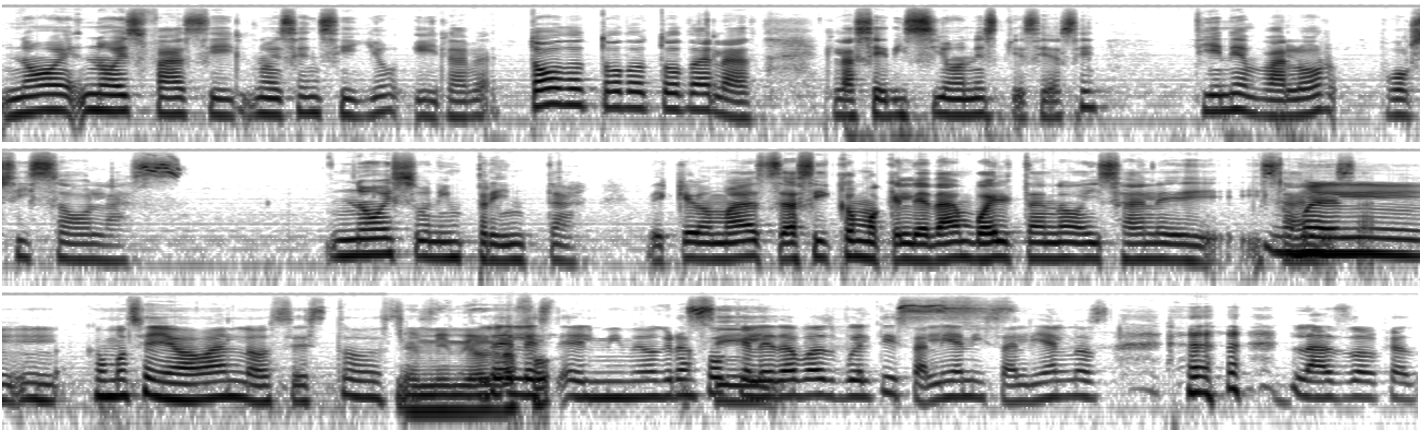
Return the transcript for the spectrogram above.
No, no es fácil, no es sencillo y la, verdad, todo, todo, todas las, las ediciones que se hacen tienen valor por sí solas. No es una imprenta de que nomás así como que le dan vuelta, ¿no? Y sale y Como sale. el, ¿Cómo se llamaban los estos? El mimeógrafo. El, el mimeógrafo Sí. que le dabas vuelta y salían y salían los las hojas.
